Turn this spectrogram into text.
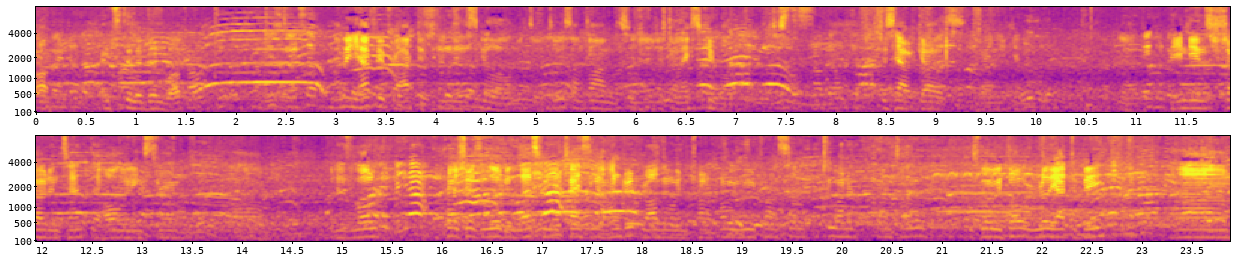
uh, and still it didn't work out. I mean, you have to be proactive, but there's a skill element to it too. Sometimes you know you just don't execute well. Just, just how it goes. I mean, you can. You know, the Indians showed intent their whole innings through. Um, but there's a lot of the pressure is a little bit less when you're chasing 100 rather than when you're trying to probably we were trying to set 200 run total. It's where we thought we really had to be. Um,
